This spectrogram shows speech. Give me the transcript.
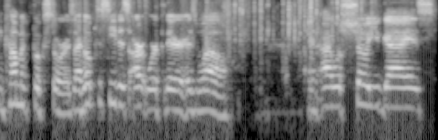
in comic book stores. I hope to see this artwork there as well. And I will show you guys.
